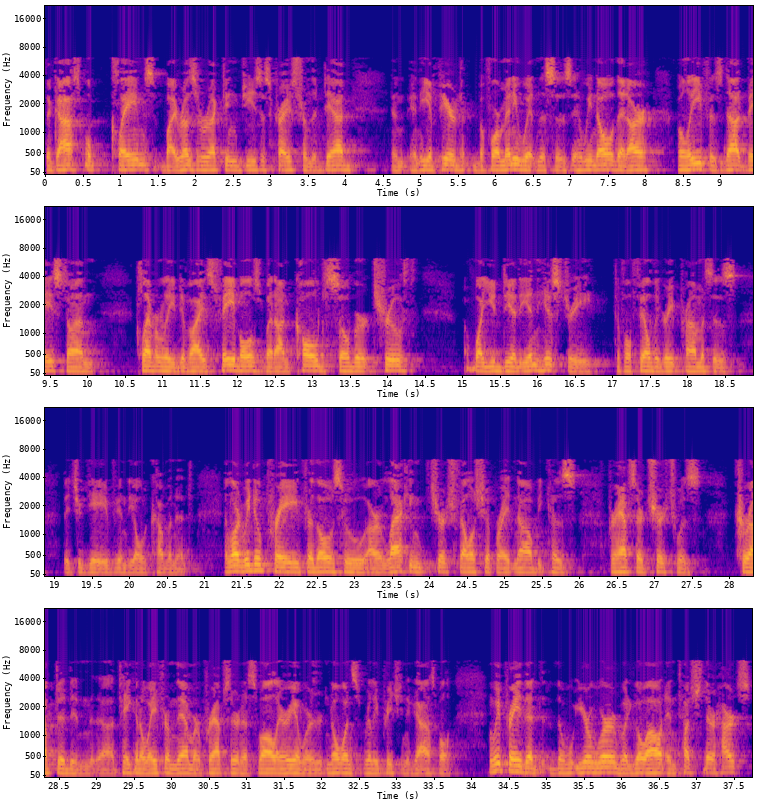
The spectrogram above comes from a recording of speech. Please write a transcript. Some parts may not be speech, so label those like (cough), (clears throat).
the gospel claims by resurrecting Jesus Christ from the dead. And, and he appeared before many witnesses. And we know that our belief is not based on cleverly devised fables, but on cold, sober truth of what you did in history to fulfill the great promises that you gave in the Old Covenant. And Lord, we do pray for those who are lacking church fellowship right now because perhaps their church was corrupted and uh, taken away from them, or perhaps they're in a small area where no one's really preaching the gospel. And we pray that the, your word would go out and touch their hearts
